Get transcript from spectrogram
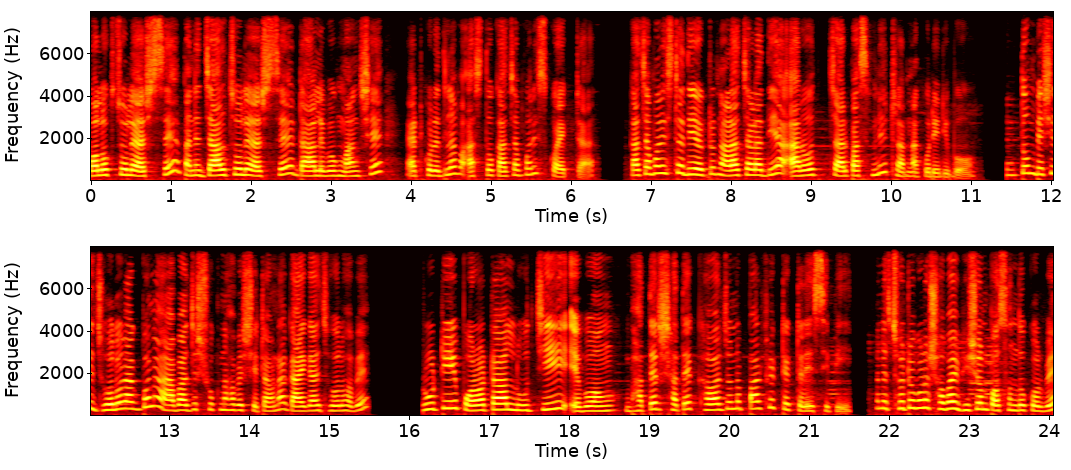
বলক চলে আসছে মানে জাল চলে আসছে ডাল এবং মাংসে অ্যাড করে দিলাম আস্ত কাঁচামরিচ কয়েকটা। কাঁচামরিচটা দিয়ে একটু নাড়াচাড়া দিয়ে আরও চার পাঁচ মিনিট রান্না করে নিব। একদম বেশি ঝোলও রাখব না, আবার যে শুকনো হবে সেটাও না, গায়ে গায়ে ঝোল হবে। রুটি, পরোটা, লুচি এবং ভাতের সাথে খাওয়ার জন্য পারফেক্ট একটা রেসিপি মানে ছোট বড় সবাই ভীষণ পছন্দ করবে,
